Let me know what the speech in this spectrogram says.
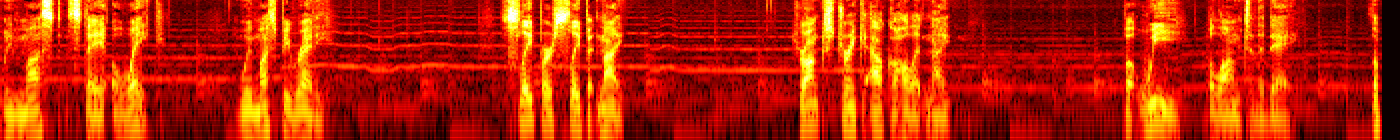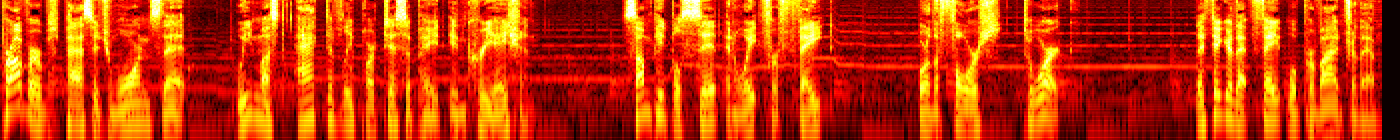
We must stay awake. We must be ready. Sleepers sleep at night. Drunks drink alcohol at night. But we belong to the day. The Proverbs passage warns that we must actively participate in creation. Some people sit and wait for fate or the force to work. They figure that fate will provide for them.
